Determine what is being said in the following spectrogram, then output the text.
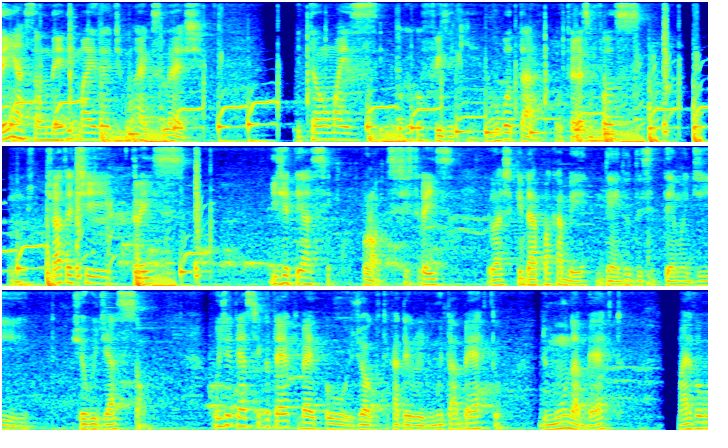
tem ação nele, mas é tipo um hack slash. Então, mas o que eu fiz aqui? Eu vou botar o The Last of Us, Uncharted 3 e GTA V. Pronto, esses três eu acho que dá pra caber dentro desse tema de jogo de ação. O GTA V até que vai pro jogos de categoria de muito aberto, de mundo aberto. Mas vou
